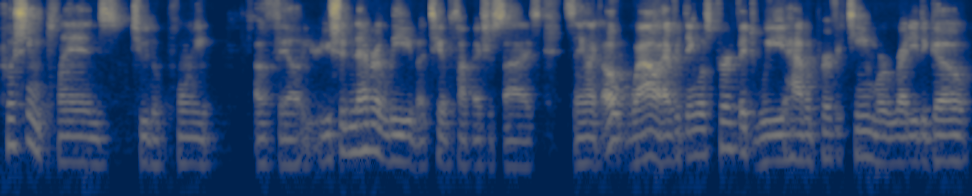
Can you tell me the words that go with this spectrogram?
pushing plans to the point of failure. You should never leave a tabletop exercise saying like, "Oh, wow, everything was perfect. We have a perfect team. We're ready to go."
